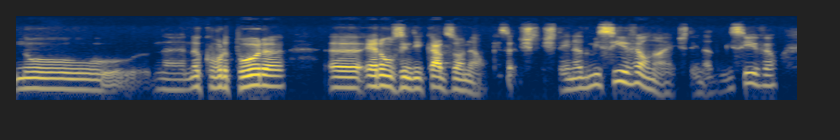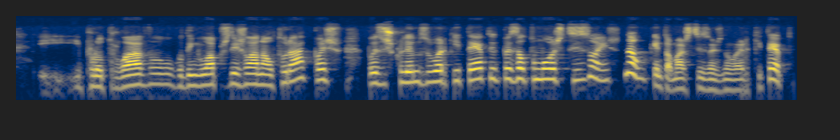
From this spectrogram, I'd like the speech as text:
no na, na, cobertura uh, eram os indicados ou não. Dizer, isto, isto, é inadmissível, não é? Isto é inadmissível. E, por outro lado, o Godinho Lopes diz lá na altura: ah, depois, depois escolhemos o arquiteto e depois ele tomou as decisões. Não, quem toma as decisões não é o arquiteto,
